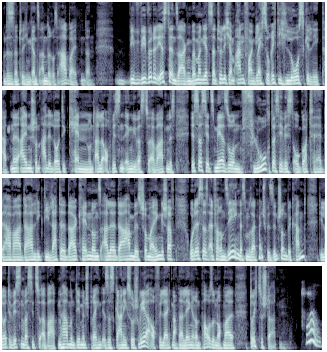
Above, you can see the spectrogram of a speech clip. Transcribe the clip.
Und das ist natürlich ein ganz anderes Arbeiten dann. Wie, wie würdet ihr es denn sagen, wenn man jetzt natürlich am Anfang gleich so richtig losgelegt hat, ne? einen schon alle Leute kennen und alle auch wissen irgendwie, was zu erwarten ist. Ist das jetzt mehr so ein Fluch, dass ihr wisst, oh Gott, da war, da liegt die Latte, da kennen uns alle, da haben wir es schon mal hingeschafft? Oder ist das einfach ein Segen, dass man sagt, Mensch, wir sind schon bekannt, die Leute wissen, was sie zu erwarten haben und dementsprechend ist es gar nicht so schwer, auch vielleicht nach einer längeren Pause nochmal durchzustarten? Puh,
